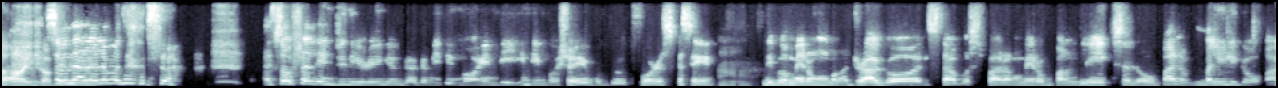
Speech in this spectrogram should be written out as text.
Oo, yung goblin so, naalala mo dun sa social engineering yung gagamitin mo. Hindi hindi mo siya i-brute force kasi mm. 'di ba merong mga dragons tapos parang merong pang lake sa loob. Para maliligaw ka.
